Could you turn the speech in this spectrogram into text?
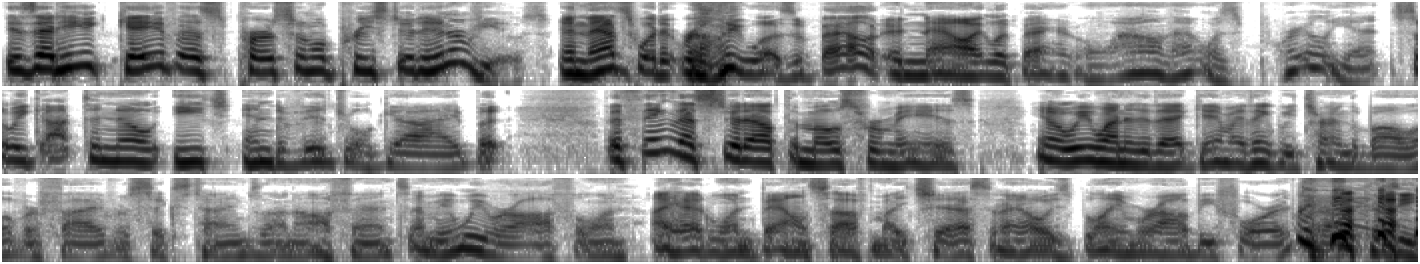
is that he gave us personal priesthood interviews. And that's what it really was about. And now I look back and go, wow, that was brilliant. So he got to know each individual guy. But the thing that stood out the most for me is, you know, we went into that game. I think we turned the ball over five or six times on offense. I mean, we were awful. And I had one bounce off my chest, and I always blame Robbie for it because he,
